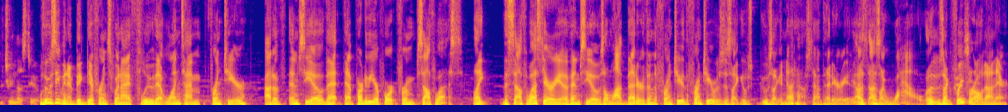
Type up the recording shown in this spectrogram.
between those two. well, there was even a big difference when I flew that one time Frontier out of MCO that that part of the airport from Southwest. Like the Southwest area of MCO was a lot better than the Frontier. The Frontier was just like it was it was like a nut house down that area. I was I was like, wow, it was like a free for all down there.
